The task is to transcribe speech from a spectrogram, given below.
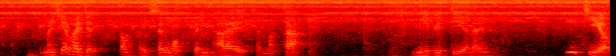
ๆไม่ใช่ว่าจะต้องไปสงบเป็นอะไรสมถะมีปิติอะไรไม่เกี่ยว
